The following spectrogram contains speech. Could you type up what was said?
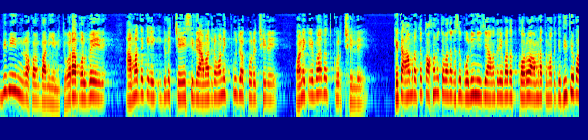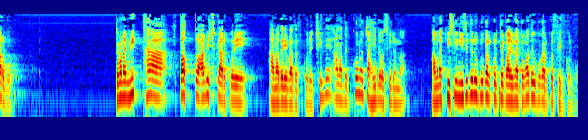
বিভিন্ন রকম বানিয়ে নিত। ওরা বলবে, আমাদেরকে এগুলো চেয়েছিলে, আমাদের অনেক পূজা করেছিলে, অনেক ইবাদত করছিলে। কিন্তু আমরা তো কখনো তোমাদের কাছে বলিনি যে আমাদের ইবাদত করো, আমরা তোমাদেরকে দিতে পারব। তোমরা মিথ্যা তত্ত্ব আবিষ্কার করে আমাদের ইবাদত করেছিলে, আমাদের কোনো চাহিদাও ছিল না। আমরা কিছু নিজেদের উপকার করতে পারি না, তোমাদের উপকার করতে করব?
